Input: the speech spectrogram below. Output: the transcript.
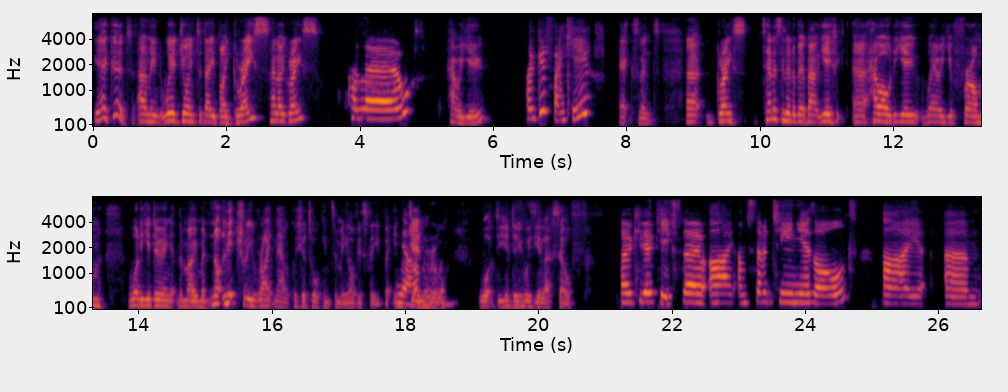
yeah, good. I mean, we're joined today by Grace. Hello, Grace. Hello. How are you? I'm good, thank you. Excellent. Uh, Grace, tell us a little bit about you. Uh, how old are you? Where are you from? What are you doing at the moment? Not literally right now, because you're talking to me, obviously, but in Yeah, general, obviously. what do you do with yourself? Okie dokie. So I am 17 years old. I um,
